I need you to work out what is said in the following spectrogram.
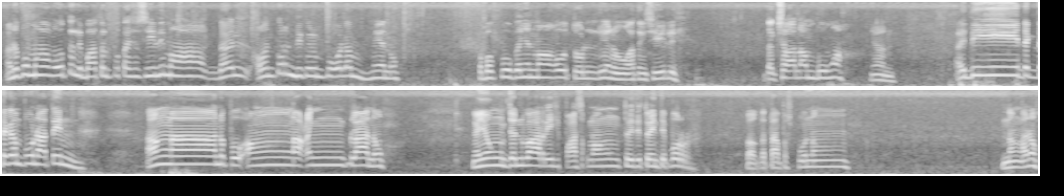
Ano po mga kautol, battle po tayo sa sili mga dahil rin, hindi ko rin po alam. Yan oh. Kapag po ganyan mga kautol, yan oh, ating sili. Dagsaan ang bunga. Yan. Ay di dagdagan po natin. Ang ah, ano po, ang aking plano ngayong January, pasok ng 2024. Pagkatapos po ng ng ano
